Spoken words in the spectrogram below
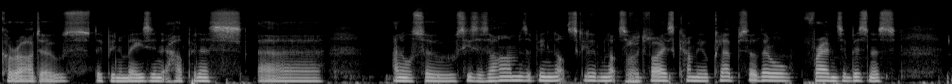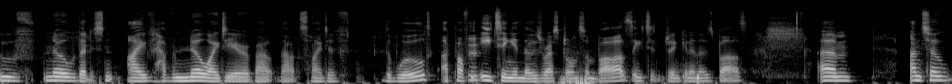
Corrado's. They've been amazing at helping us. Uh, and also Caesar's Arms have been lots given lots of advice. Cameo Club, so they're all friends in business who know that it's. I have no idea about that side of the world apart from eating in those restaurants and bars, eating drinking in those bars. Um, and so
